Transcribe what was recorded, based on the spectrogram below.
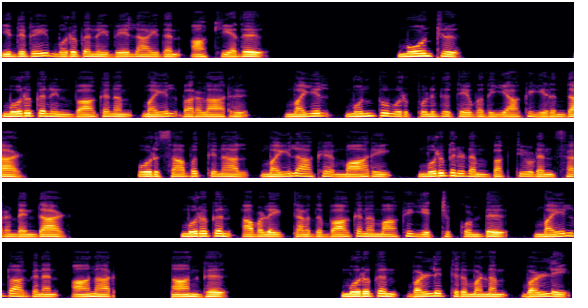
இதுவே முருகனை வேலாயுதன் ஆக்கியது. மூன்று. முருகனின் வாகனம் மயில் வரலாறு. மயில் முன்பு ஒரு புனித தேவதையாக இருந்தாள். ஒரு சாபத்தினால் மயிலாக மாறி முருகனிடம் பக்தியுடன் சரண்டைந்தாள். முருகன் அவளை தனது வாகனமாக ஏற்றுக்கொண்டு மயில் வாகனன் ஆனார். நான்கு. முருகன் வள்ளி திருமணம் வள்ளி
